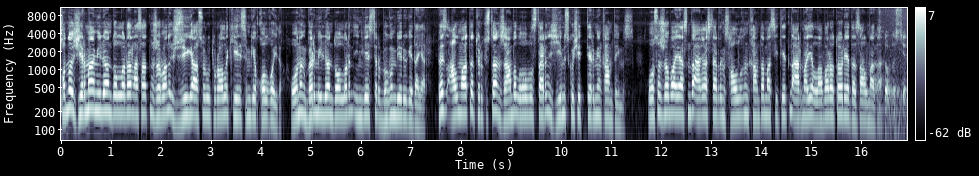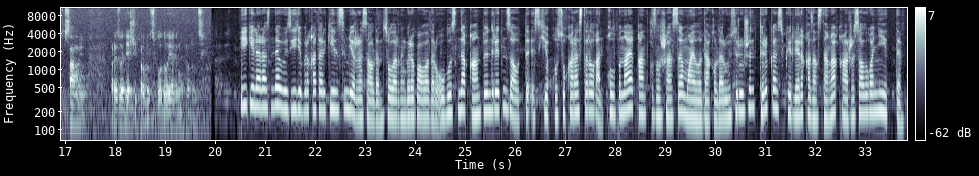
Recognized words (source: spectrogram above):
Құны 20 миллион доллардан асатын жобаны жүзеге асыру туралы келісімге қол қойдық оның 1 миллион долларын инвестор бүгін беруге даяр біз алматы түркістан жамбыл облыстарын жеміс көшеттерімен қамтимыз осы жоба аясында ағаштардың саулығын қамтамасыз ететін арнайы лаборатория да салынады Московской области. Это самый производящий продукции, плодово-ягодной продукции. Екі ел арасында өзге де бірқатар келісімдер жасалды. Солардың бірі Павлодар облысында қант өндіретін зауытты іске қосу қарастырылған. Құлпынай қант қызылшасы майлы дақылдар өсіру үшін түрік кәсіпкерлері Қазақстанға қаржы салуға ниетті.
